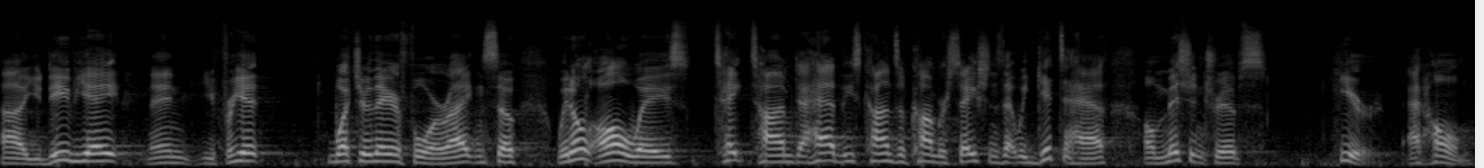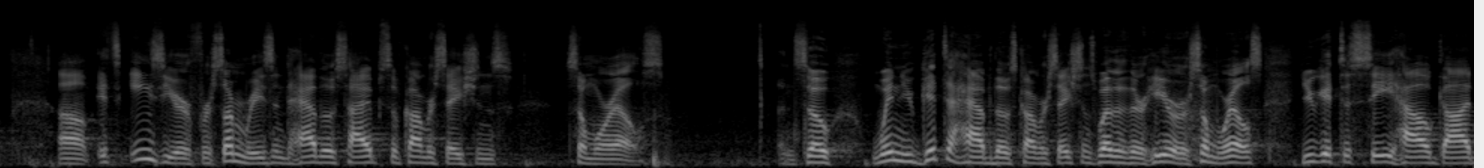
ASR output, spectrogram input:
uh, you deviate, then you forget what you're there for, right? And so we don't always take time to have these kinds of conversations that we get to have on mission trips here at home. Um, it's easier for some reason to have those types of conversations somewhere else. And so when you get to have those conversations, whether they're here or somewhere else, you get to see how God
